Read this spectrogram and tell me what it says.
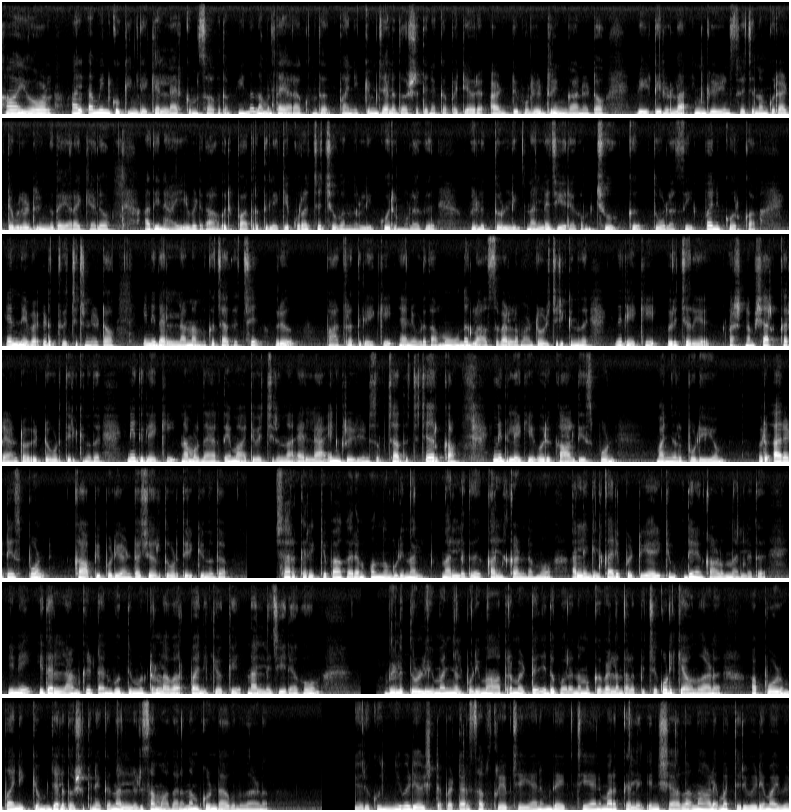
Hi all. അൽ അമീൻ കുക്കിങ്ങിലേക്ക് എല്ലാവർക്കും സ്വാഗതം. ഇന്ന് നമ്മൾ തയ്യാറാക്കുന്നത് പനിക്കും ജലദോഷത്തിനൊക്കെ പറ്റിയ ഒരു അടിപൊളി ഡ്രിങ്കാണ് കേട്ടോ വീട്ടിലുള്ള ഇൻഗ്രീഡിയൻസ് വെച്ച് നമുക്കൊരു അടിപൊളി ഡ്രിങ്ക് തയ്യാറാക്കിയാലോ? അതിനായി ഇവിടെ ഒരു പാത്രത്തിലേക്ക് കുറച്ച് ചുവന്നുള്ളി കുരുമുളക് വെളുത്തുള്ളി നല്ല ജീരകം ചുക്ക് തുളസി പനിക്കൂർക്ക എന്നിവ എടുത്തു വെച്ചിട്ടുണ്ട് കേട്ടോ ഇനി ഇതെല്ലാം നമുക്ക് ചതച്ച് ഒരു പാത്രത്തിലേക്ക് ഞാനിവിടെ മൂന്ന് ഗ്ലാസ് വെള്ളമാണ് ഒഴിച്ചിരിക്കുന്നത്. ഇതിലേക്ക് ഒരു ചെറിയ കഷ്ണം ശർക്കരയാണ് കേട്ടോ ഇട്ട് കൊടുത്തിരിക്കുന്നത്. ഇനി ഇതിലേക്ക് നമ്മൾ നേരത്തെ മാറ്റി വെച്ചിരുന്ന എല്ലാ ഇൻഗ്രീഡിയൻസും ചതച്ച് ചേർക്കാം. ഇനി ഇതിലേക്ക് ഒരു കാൽ ടീസ്പൂൺ മഞ്ഞൾപ്പൊടിയും ഒരു അര ടീസ്പൂൺ കാപ്പിപ്പൊടിയാണ് കേട്ടോ ചേർത്ത് കൊടുത്തിരിക്കുന്നത്. ശർക്കരയ്ക്ക് പകരം ഒന്നും കൂടി നൽ നല്ലത് കൽക്കണ്ടമോ അല്ലെങ്കിൽ കരിപ്പെട്ടിയായിരിക്കും ഇതിനേക്കാളും നല്ലത്. ഇനി ഇതെല്ലാം കിട്ടാൻ ബുദ്ധിമുട്ടുള്ളവർ പനിക്കൊക്കെ നല്ല ജീരകവും വെളുത്തുള്ളിയും മഞ്ഞൾപ്പൊടിയും മാത്രം ഇട്ട് ഇതുപോലെ നമുക്ക് വെള്ളം തിളപ്പിച്ച് കുടിക്കാവുന്നതാണ്. അപ്പോഴും പനിക്കും ജലദോഷത്തിനൊക്കെ നല്ലൊരു സമാധാനം നമുക്ക് ഉണ്ടാകുന്നതാണ്. ഈ ഒരു കുഞ്ഞു വീഡിയോ ഇഷ്ടപ്പെട്ടാൽ സബ്സ്ക്രൈബ് ചെയ്യാനും ലൈക്ക് ചെയ്യാനും മറക്കല്ലേ. ഇൻഷാല്ല നാളെ മറ്റൊരു വീഡിയോ വീണ്ടും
